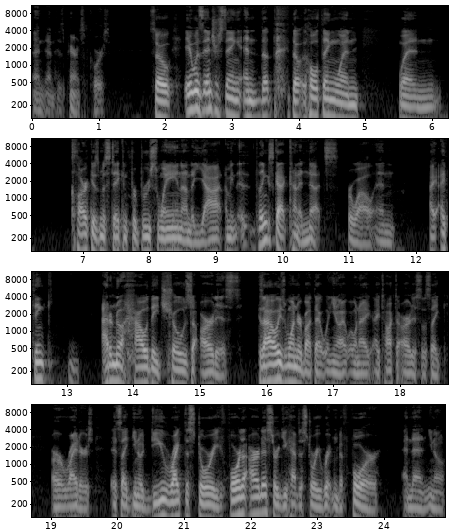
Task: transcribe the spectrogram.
and and his parents, of course. So it was interesting, and the the whole thing when when Clark is mistaken for Bruce Wayne on the yacht. I mean, uh, things got kind of nuts for a while, and I, I think I don't know how they chose the artist because I always wonder about that when you know when I, I talk to artists, it's like or writers, it's like you know, do you write the story for the artist or do you have the story written before and then you know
